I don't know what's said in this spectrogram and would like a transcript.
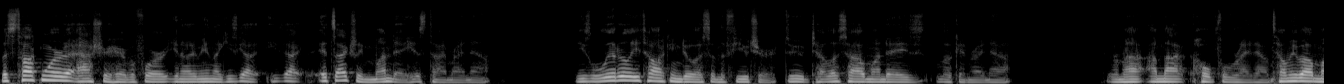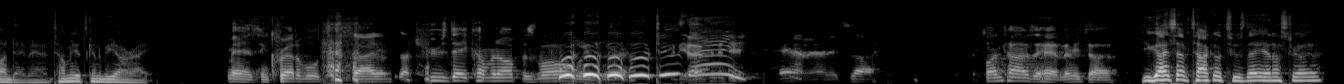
Let's talk more to Ashur here before, you know what I mean? Like he's got he's got it's actually Monday his time right now. He's literally talking to us in the future. Dude, tell us how Monday's looking right now. Cause I'm not I'm not hopeful right now. Tell me about Monday, man. Tell me it's gonna be all right. Man, it's incredible. It's exciting. we got Tuesday coming up as well. with, uh, with the open Tuesday. Yeah, man, it's uh, fun times ahead. Let me tell you. Do you guys have Taco Tuesday in Australia?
